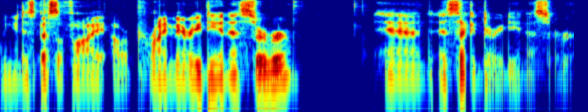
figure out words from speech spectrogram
we need to specify our primary DNS server and a secondary DNS server.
